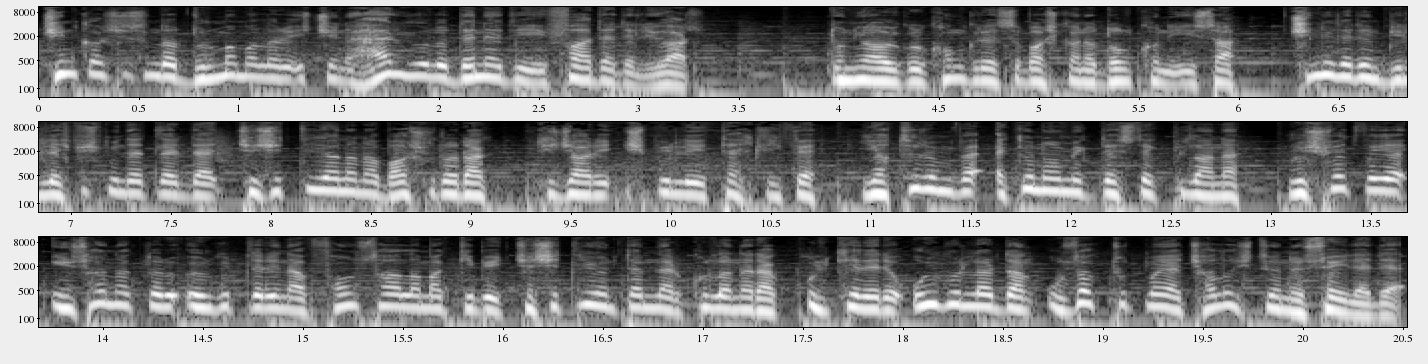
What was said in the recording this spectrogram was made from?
Çin karşısında durmamaları için her yolu denediği ifade ediliyor. Dünya Uygur Kongresi Başkanı Dolkun İsa, Çinlilerin Birleşmiş Milletler'de çeşitli yalana başvurarak ticari işbirliği teklifi, yatırım ve ekonomik destek planı, rüşvet veya insan hakları örgütlerine fon sağlamak gibi çeşitli yöntemler kullanarak ülkeleri Uygurlardan uzak tutmaya çalıştığını söyledi.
